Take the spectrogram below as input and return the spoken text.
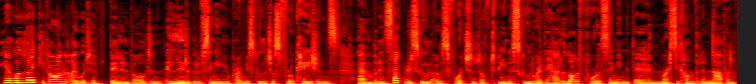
Yeah, well, like Evonne, I would have been involved in a little bit of singing in primary school just for occasions. Um, but in secondary school, I was fortunate enough to be in a school where they had a lot of choral singing, um, Mercy Convent in Navan,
